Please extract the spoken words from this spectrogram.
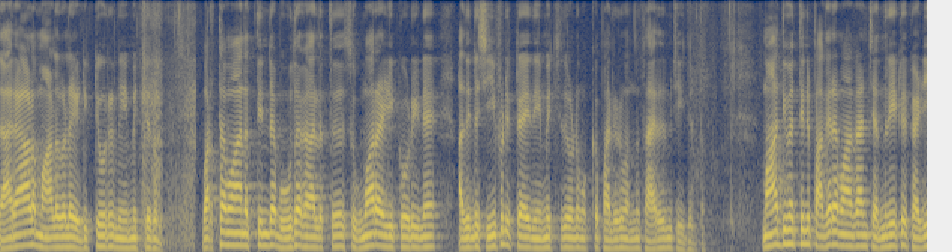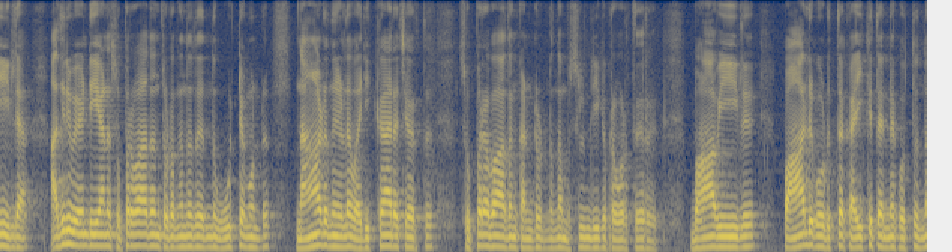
ധാരാളം ആളുകളെ എഡിറ്റോറിയൽ നിയമിച്ചതും വർത്തമാനത്തിന്റെ ഭൂതകാലത്ത് സുകുമാർ അഴീക്കോടിനെ അതിന്റെ ചീഫ് എഡിറ്ററായി നിയമിച്ചതുകൊണ്ടുമൊക്കെ പലരും അന്ന് താരതമ്യം ചെയ്തിരുന്നു. മാധ്യമത്തിന് പകരമാകാൻ ചന്ദ്രയ്ക്ക് കഴിയില്ല. അതിനുവേണ്ടിയാണ് സുപ്രഭാതം തുടങ്ങുന്നത് എന്ന് ഊറ്റം കൊണ്ട് നാട് നീളെ വരിക്കാരെ ചേർത്ത് സുപ്രഭാതം കണ്ടുകൊണ്ടുന്ന മുസ്ലിം ലീഗ് പ്രവർത്തകർ. ഭാവിയിൽ പാൽ കൊടുത്ത കൈക്ക് തന്നെ കൊത്തുന്ന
